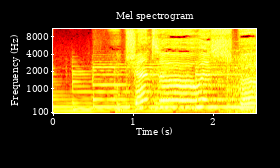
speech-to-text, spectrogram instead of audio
A gentle whisper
